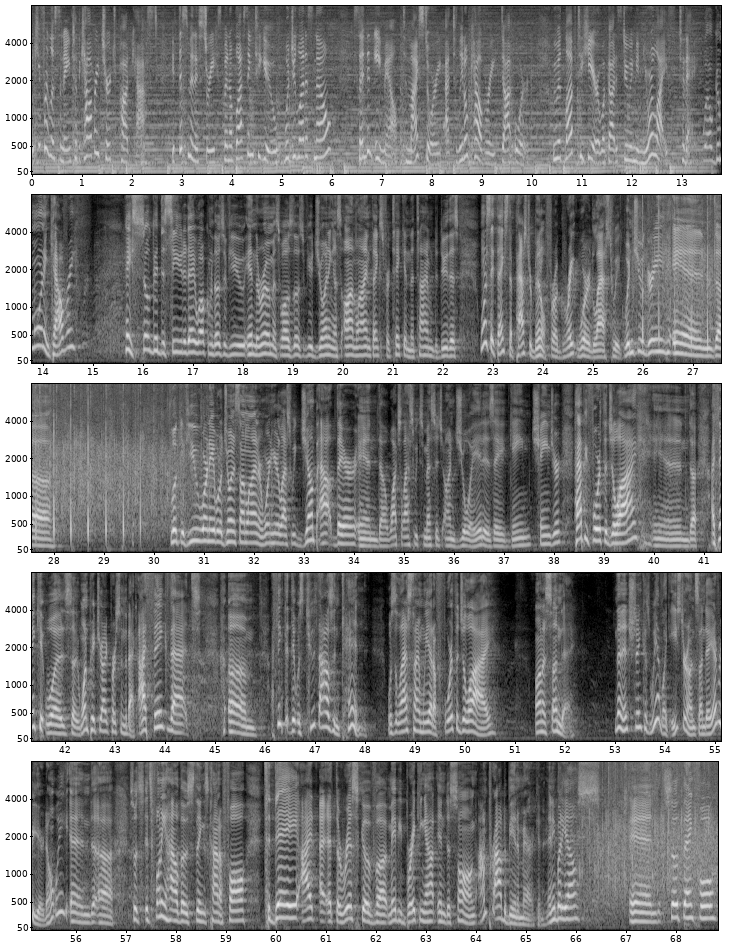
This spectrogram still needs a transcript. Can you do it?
Thank you for listening to the Calvary Church podcast. If this ministry has been a blessing to you, would you let us know? Send an email to mystory at toledocalvary.org. We would love to hear what God is doing in your life today. Well, good morning, Calvary. Hey, so good to see you today. Welcome to those of you in the room as well as those of you joining us online. Thanks for taking the time to do this. I want to say thanks to Pastor Binnell for a great word last week. Wouldn't you agree? And uh, look, if you weren't able to join us online or weren't here last week, jump out there and uh, watch last week's message on joy. It is a game changer. Happy 4th of July. And uh, I think it was uh, one patriotic person in the back. I think that um, I think that it was 2010 was the last time we had a 4th of July on a Sunday. Isn't that interesting? Because we have like Easter on Sunday every year, don't we? And uh, so it's, it's funny how those things kind of fall. Today, I, at the risk of uh, maybe breaking out into song, I'm proud to be an American. Anybody else? And so thankful.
